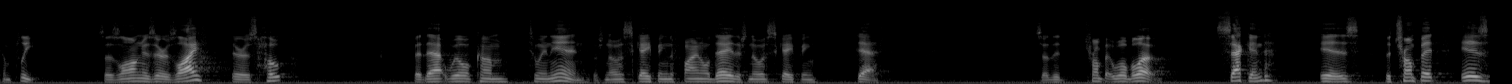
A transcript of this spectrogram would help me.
complete. So as long as there is life, there is hope, but that will come to an end. There's no escaping the final day, there's no escaping death. So the trumpet will blow. Second is the trumpet is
